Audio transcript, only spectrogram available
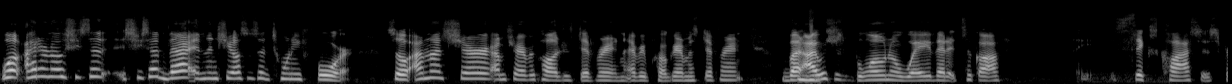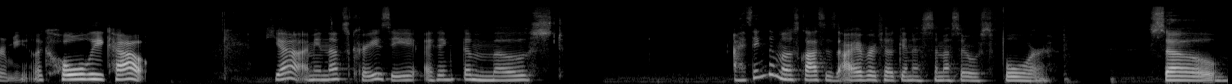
well, I don't know. She said she said that, and then she also said 24. So I'm not sure. I'm sure every college is different and every program is different. But I Mhm. was just blown away that it took off six classes for me. Like holy cow! Yeah, I mean that's crazy. I think the most I think the most classes I ever took in a semester was 4. So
